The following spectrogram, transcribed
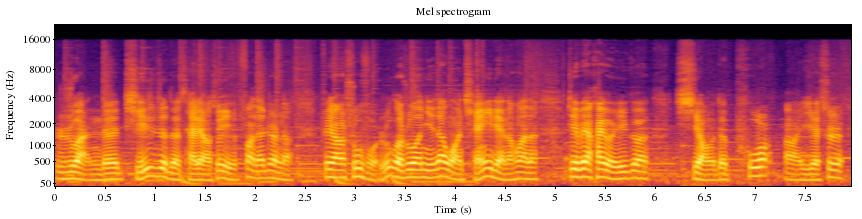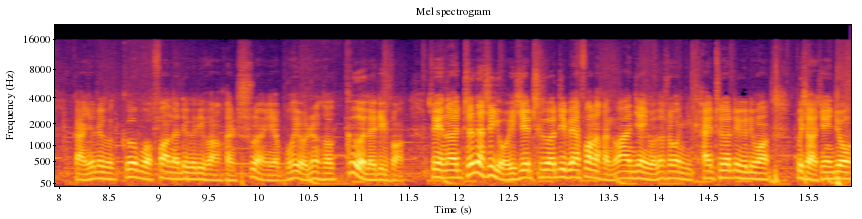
软的皮质的材料，所以放在这儿呢非常舒服。如果说你再往前一点的话呢，这边还有一个小的坡啊，也是感觉这个胳膊放在这个地方很顺，也不会有任何硌的地方。所以呢，真的是有一些车这边放了很多按键，有的时候你开车这个地方不小心就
